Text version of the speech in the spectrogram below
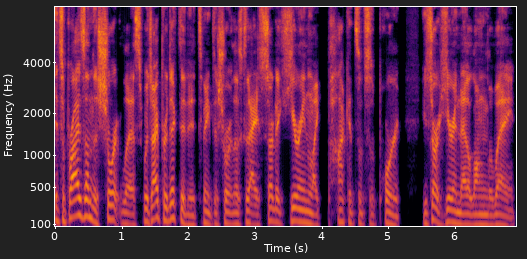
It surprised on the short list, which I predicted it to make the short list because I started hearing like pockets of support. You start hearing that along the way.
